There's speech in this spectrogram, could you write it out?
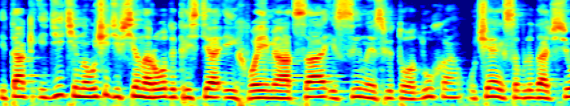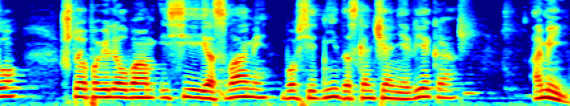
Итак, идите, научите все народы, крестя их во имя Отца и Сына и Святого Духа, уча их соблюдать все, что я повелел вам, и сея я с вами во все дни до скончания века. Аминь.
